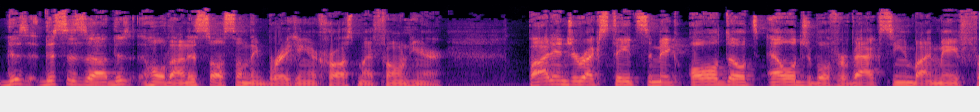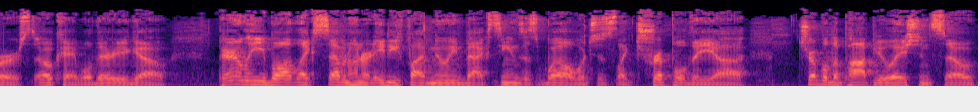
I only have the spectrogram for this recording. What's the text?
this this is uh this hold on i just saw something breaking across my phone here. Biden directs states to make all adults eligible for vaccine by may 1st okay well there you go. Apparently he bought like 785 million vaccines as well which is like triple the uh triple the population. So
